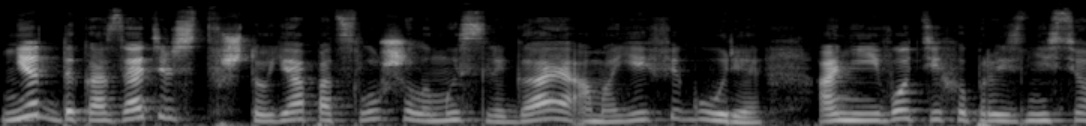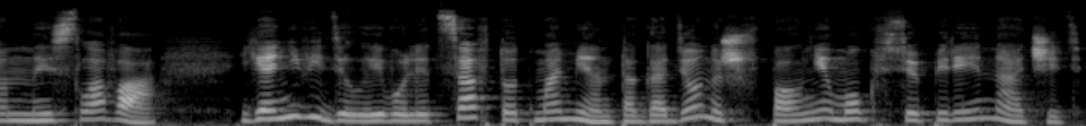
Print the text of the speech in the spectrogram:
Нет доказательств, что я подслушала мысли Гая о моей фигуре, а не его тихо произнесенные слова. Я не видела его лица в тот момент, а гаденыш вполне мог все переиначить.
